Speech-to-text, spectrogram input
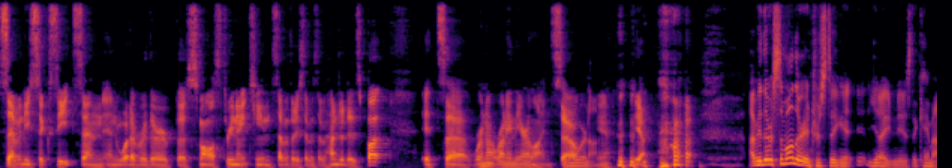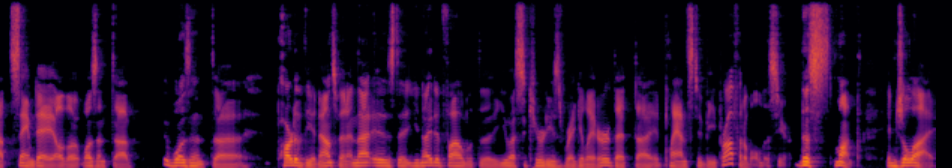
76 seats and and whatever their the smallest 319 737 700 is. But it's uh we're not running the airline, so no, we're not. Yeah. yeah. I mean, there's some other interesting United news that came out the same day, although it wasn't uh, it wasn't uh, part of the announcement, and that is that United filed with the U.S. securities regulator that uh, it plans to be profitable this year, this month in July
